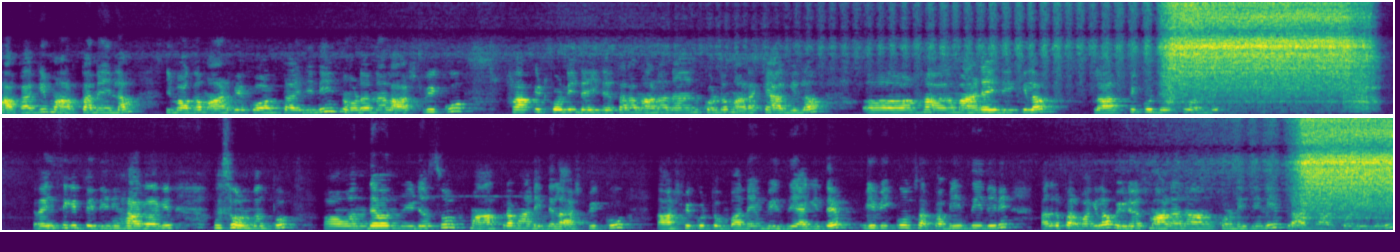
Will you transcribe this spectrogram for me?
ಹಾಗಾಗಿ ಮಾಡ್ತಾನೆ ಇಲ್ಲ. ಇವಾಗ ಮಾಡಬೇಕು ಅಂತ ಇದ್ದೀನಿ. ನೋಡೋಣ ಲಾಸ್ಟ್ ವೀಕು ಹಾಕಿಟ್ಕೊಂಡಿದ್ದೆ, ಇದೇ ಥರ ಮಾಡೋಣ ಅಂದ್ಕೊಂಡು ಮಾಡೋಕ್ಕೆ ಆಗಿಲ್ಲ. ಮಾಡೇ ಇದಕ್ಕಿಲ್ಲ ಲಾಸ್ಟ್ ವೀಕು ಜಸ್ಟ್ ಒಂದು ರೈಸಿಗೆ ಇಟ್ಟಿದ್ದೀನಿ. ಹಾಗಾಗಿ ಸೌಂಡ್ ಬಂತು. ಒಂದೇ ಒಂದು ವೀಡಿಯೋಸು ಮಾತ್ರ ಮಾಡಿದ್ದೆ ಲಾಸ್ಟ್ ವೀಕು ಲಾಸ್ಟ್ ವೀಕು ತುಂಬಾ ಬ್ಯುಸಿ ಆಗಿದ್ದೆ ಈ ವೀಕು ಸ್ವಲ್ಪ ಬ್ಯುಸಿ ಇದ್ದೀನಿ. ಅದ್ರ ಪರವಾಗಿಲ್ಲ ವೀಡಿಯೋಸ್ ಮಾಡೋಣ ಅಂದ್ಕೊಂಡಿದ್ದೀನಿ ಪ್ಲ್ಯಾನ್ ಮಾಡ್ಕೊಂಡಿದ್ದೀನಿ.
